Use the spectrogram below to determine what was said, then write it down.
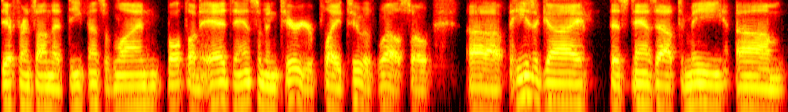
difference on that defensive line both on the edge and some interior play too as well. So uh he's a guy that stands out to me. Um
